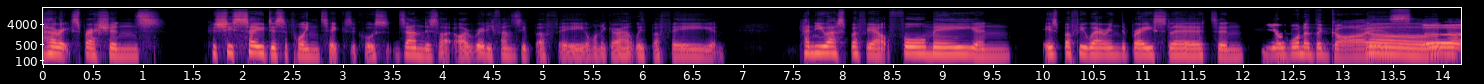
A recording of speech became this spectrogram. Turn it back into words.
her expressions because she's so disappointed. Because of course Xander's like, I really fancy Buffy. I want to go out with Buffy, and can you ask Buffy out for me? And is Buffy wearing the bracelet? And You're one of the guys. Oh.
